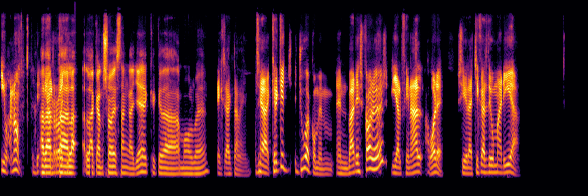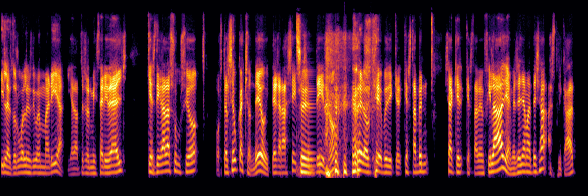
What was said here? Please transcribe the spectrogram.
i bueno, de- el Adapta rotllo- la, la cançó està en gallec, que queda molt bé. Exactament. O sigui, crec que juga com en, en diverses coses i al final, a veure, si la xica es diu Maria i les dues hueles diuen Maria i adaptes el misteri d'ells, que es diga l'assumpció, pues té el seu cachondeo i té gràcia i té Sí. sentit, no? Però que, vull dir, que, que, està ben, o sigui, que, que està ben filat i a més ella mateixa ha explicat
